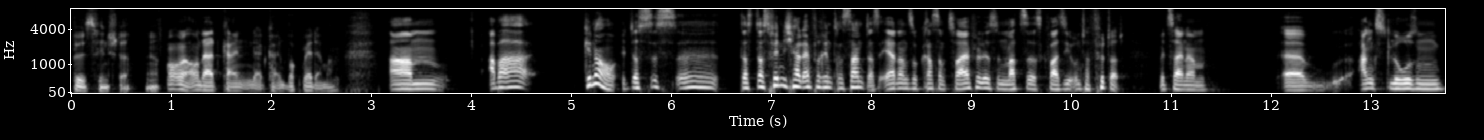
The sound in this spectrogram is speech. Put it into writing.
bösfinster. Ja. Oh, und er hat keinen, er hat keinen Bock mehr, der Mann. Ähm, aber genau, das ist, äh, das, das finde ich halt einfach interessant, dass er dann so krass am Zweifel ist und Matze es quasi unterfüttert mit seinem äh, angstlosen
